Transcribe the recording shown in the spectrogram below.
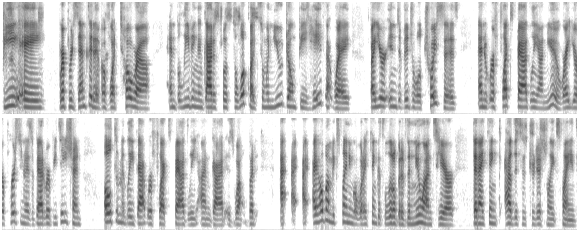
be a representative of what torah and believing in God is supposed to look like. So when you don't behave that way by your individual choices and it reflects badly on you, right? You're a person who has a bad reputation. Ultimately, that reflects badly on God as well. But I, I, I hope I'm explaining what, what I think is a little bit of the nuance here than I think how this is traditionally explained.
